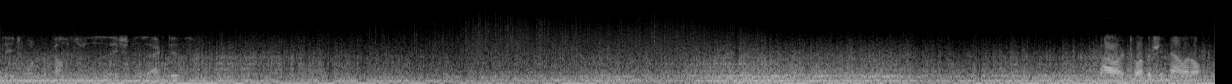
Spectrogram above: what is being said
Stage one propellant utilization is active. Power and telemetry nominal.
